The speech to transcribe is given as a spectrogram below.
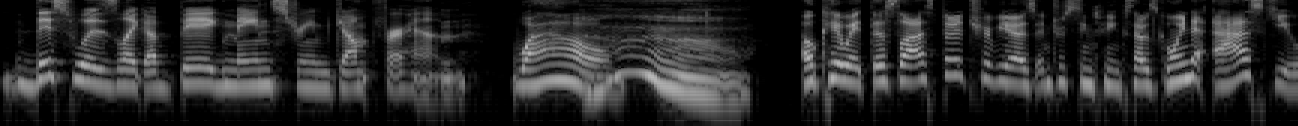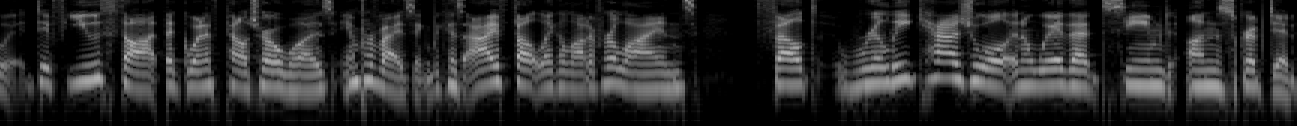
this was like a big mainstream jump for him. Wow. Oh. Okay, wait. This last bit of trivia is interesting to me because I was going to ask you if you thought that Gwyneth Paltrow was improvising because I felt like a lot of her lines felt really casual in a way that seemed unscripted.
